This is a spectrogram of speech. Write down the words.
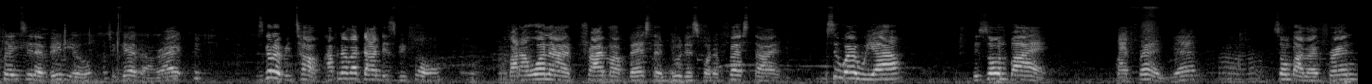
creating a video together, right? It's gonna be tough. I've never done this before, but I wanna try my best and do this for the first time. You see where we are? It's owned by my friend, yeah. It's owned by my friend.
